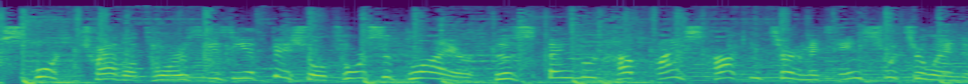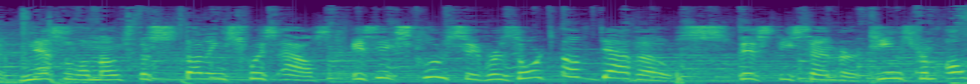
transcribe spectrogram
Sports Travel Tours is the official tour supplier for the Spengler Cup Ice Hockey Tournament in Switzerland. Nestled amongst the stunning Swiss Alps is the exclusive resort of Davos. This December, teams from all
